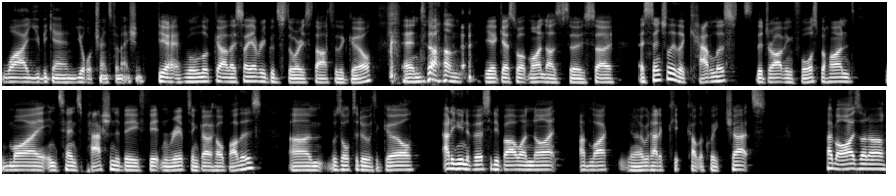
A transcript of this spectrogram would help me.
why you began your transformation? Yeah, well, look, uh, they say every good story starts with a girl, and um, yeah, guess what? Mine does too. So, essentially, the catalyst, the driving force behind my intense passion to be fit and ripped and go help others, um, was all to do with a girl at a university bar one night. I'd like, you know, we'd had a couple of quick chats, had my eyes on her.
